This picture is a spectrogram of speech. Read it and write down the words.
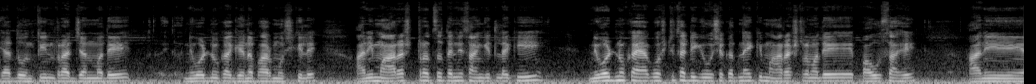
या दोन तीन राज्यांमध्ये निवडणुका घेणं फार मुश्किल आहे. आणि महाराष्ट्राचं त्यांनी सांगितलं की निवडणुका या गोष्टीसाठी घेऊ शकत नाही की महाराष्ट्रामध्ये पाऊस आहे आणि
